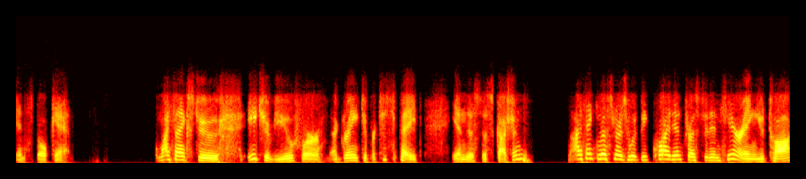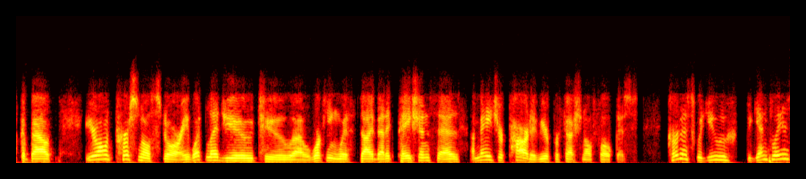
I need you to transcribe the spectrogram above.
in Spokane. My thanks to each of you for agreeing to participate in this discussion. I think listeners would be quite interested in hearing you talk about your own personal story. What led you to uh, working with diabetic patients as a major part of your professional focus? Curtis, would you begin, please?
